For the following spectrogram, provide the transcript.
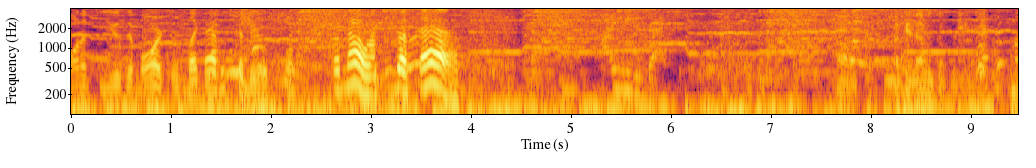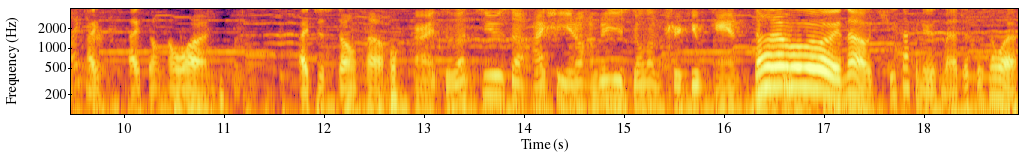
wanted to use it more because it's like, yeah, this could be useful. But no, it's just ass. I needed that. Oh, okay, that was over here. Guess it's my I turn. I don't know why. I just don't know. Alright, so let's use. Uh, actually, you know, I'm gonna use Don't Let Him Trick You and No, no, no, wait, wait, wait, no. She's not gonna use magic. There's no way.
